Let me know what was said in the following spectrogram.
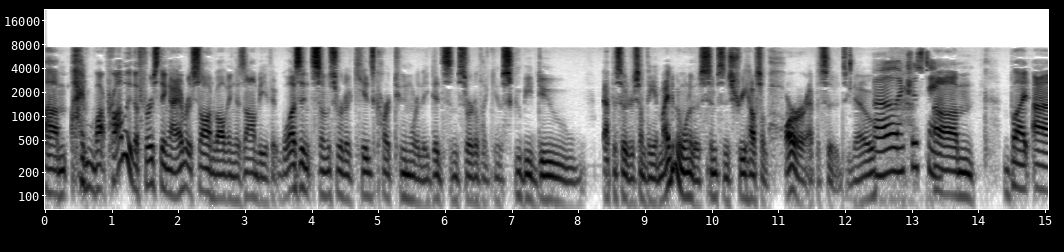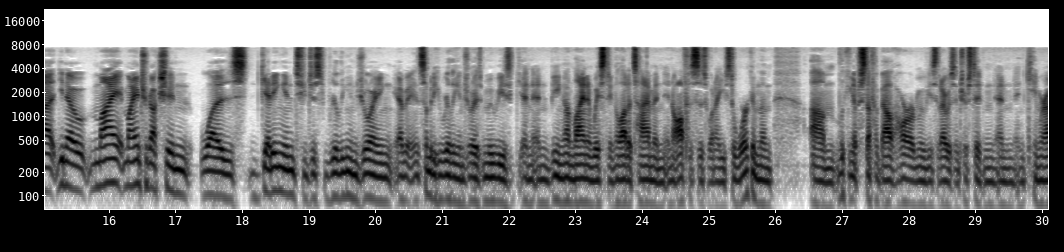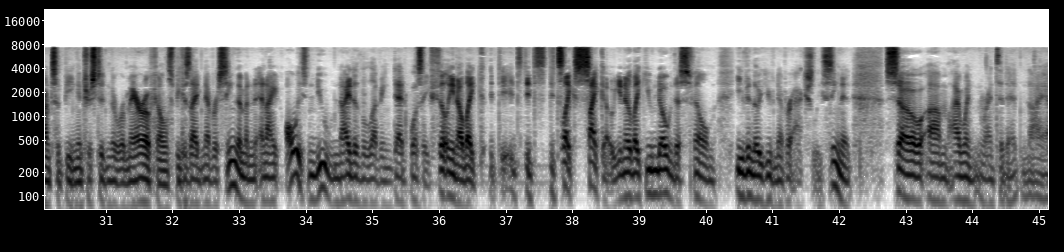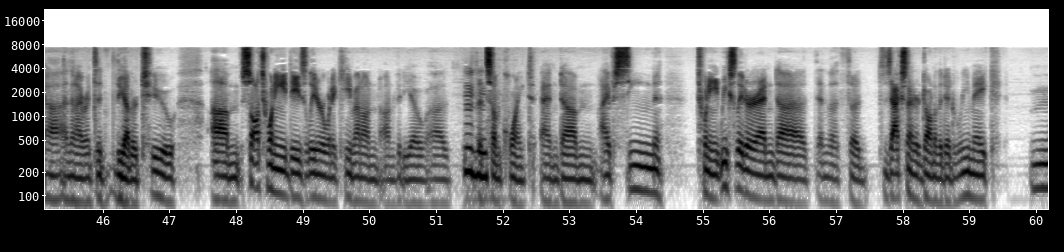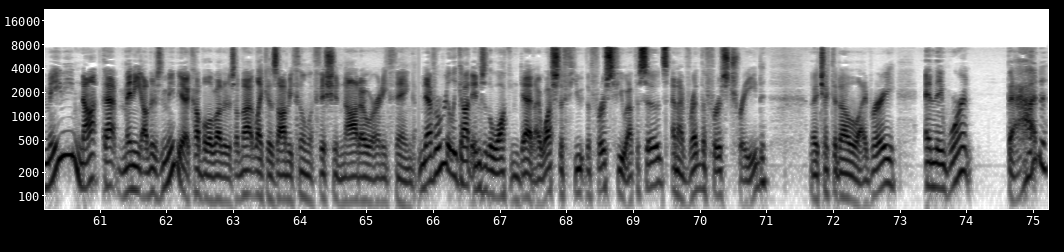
Um, I probably the first thing I ever saw involving a zombie, if it wasn't some sort of kids cartoon where they did some sort of like you know Scooby Doo episode or something, it might have been one of those Simpsons Treehouse of Horror episodes, you know. Oh, interesting. Um, but uh, you know, my my introduction was getting into just really enjoying. I mean, somebody who really enjoys movies and and being online and wasting a lot of time in, in offices when I used to work in them. Um, looking up stuff about horror movies that I was interested in and, and came around to being interested in the Romero films because I'd never seen them and, and I always knew Night of the Living Dead was a film, you know, like it, it's, it's, it's like Psycho, you know, like you know this film even though you've never actually seen it. So, um, I went and rented it and I, uh, and then I rented the other two. Um, saw 28 days later when it came out on, on video, uh, Mhm. at some point. And, um, I've seen 28 weeks later and, uh, and the, the Zack Snyder Dawn of the Dead remake. Maybe not that many others, maybe a couple of others. I'm not like a zombie film aficionado or anything. Never really got into The Walking Dead. I watched a few, the first few episodes and I've read the first trade. I checked it out of the library and they weren't bad.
